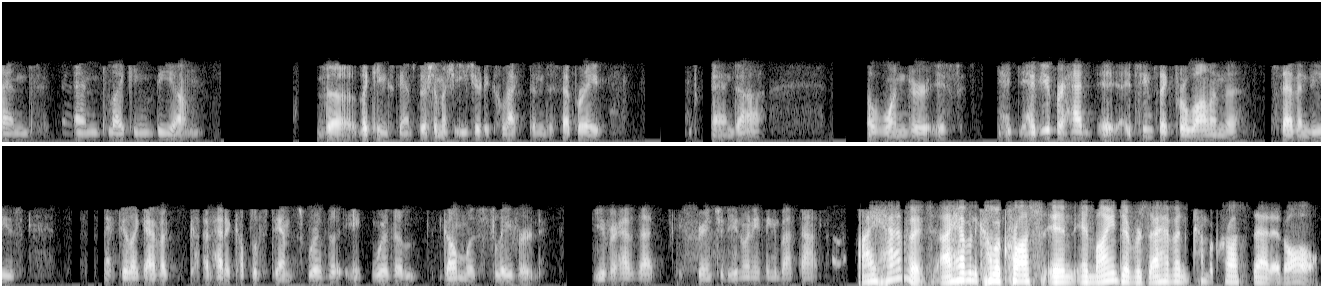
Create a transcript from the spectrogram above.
and and liking the um the licking stamps. They're so much easier to collect and to separate. And uh, I wonder if have you ever had? It seems like for a while in the 70s, I feel like I've a I've had a couple of stamps where the where the gum was flavored. Do you ever have that experience, or do you know anything about that? I haven't. I haven't come across in in my endeavors. I haven't come across that at all.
